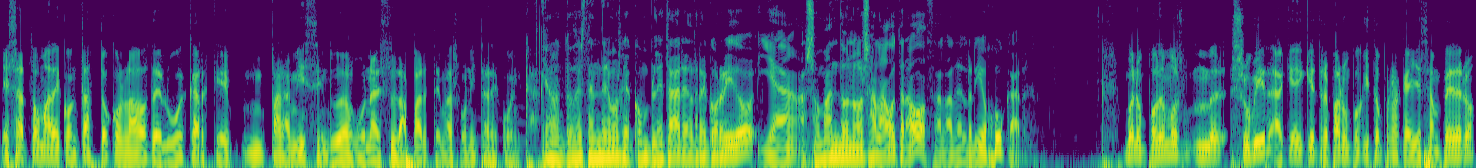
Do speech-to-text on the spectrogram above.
esa toma de contacto con la hoz del Huecar, que mm, para mí, sin duda alguna, es la parte más bonita de Cuenca. Claro, entonces tendremos que completar el recorrido ya asomándonos a la otra hoz, a la del río Júcar. Bueno, podemos mm, subir, aquí hay que trepar un poquito por la calle San Pedro,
